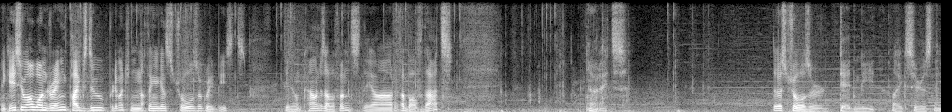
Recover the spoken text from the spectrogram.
In case you are wondering, pikes do pretty much nothing against trolls or great beasts. They don't count as elephants. They are above that. Alright. Those trolls are dead meat. Like, seriously.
